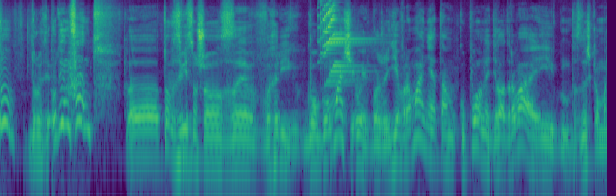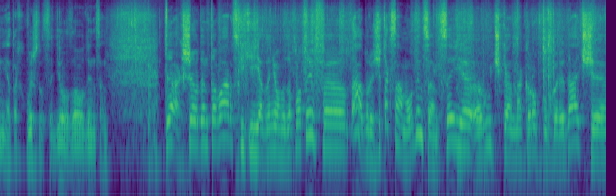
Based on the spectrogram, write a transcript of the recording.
Ну, друзі, один цент. Е, То, звісно, що з, в грі Go-Go матчі, ой Боже, Євроманія, там купони, діла дрова і знижка в монетах. Вийшло це діло за один цент. Так, ще один товар, скільки я за нього заплатив. Е, А, до речі, так само, один цент. Це є ручка на коробку передач. Е,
